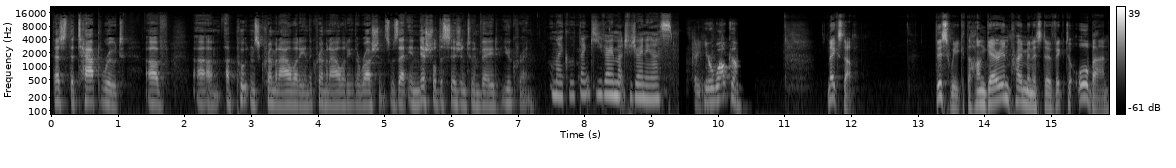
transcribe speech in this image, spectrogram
that's the taproot of um, of Putin's criminality and the criminality of the Russians. Was that initial decision to invade Ukraine? Well, Michael, thank you very much for joining us. You're welcome. Next up, This week, the Hungarian Prime Minister Viktor Orban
